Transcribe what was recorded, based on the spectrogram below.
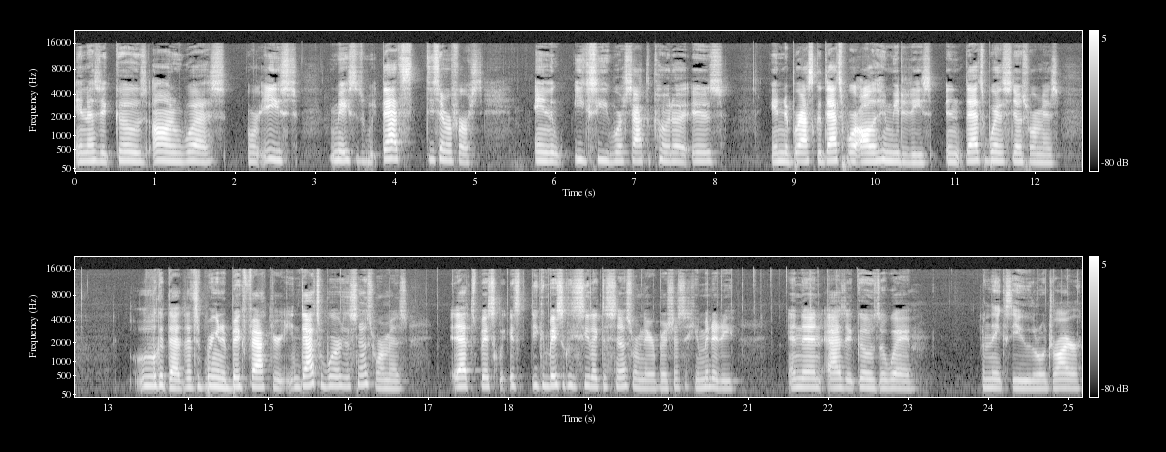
And as it goes on west or east, makes that's December 1st. And you can see where South Dakota is in Nebraska. That's where all the humidities and that's where the snowstorm is. Look at that. That's bringing a big factor. That's where the snowstorm is. That's basically, it's you can basically see like the snowstorm there, but it's just the humidity. And then as it goes away, it makes you a little drier.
